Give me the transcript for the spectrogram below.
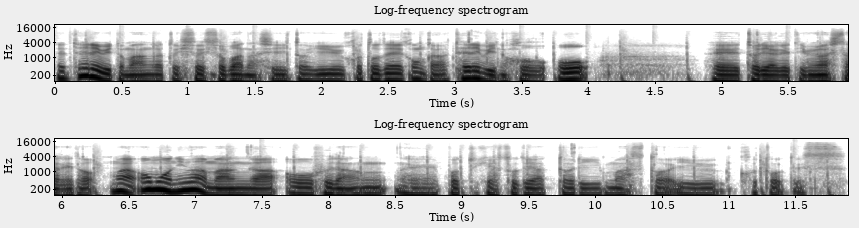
でテレビと漫画とひそひそ話ということで、今回はテレビの方を、えー、取り上げてみましたけど、まあ、主には漫画を普段、えー、ポッドキャストでやっておりますということです。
